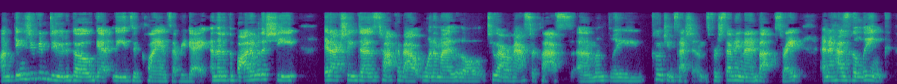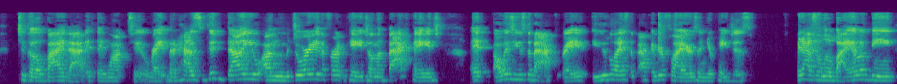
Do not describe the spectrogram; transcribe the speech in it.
on things you can do to go get leads and clients every day. And then at the bottom of the sheet, it actually does talk about one of my little two hour masterclass uh, monthly coaching sessions for 79 bucks, right? And it has the link to go buy that if they want to, right? But it has good value on the majority of the front page. On the back page, it always use the back, right? You utilize the back of your flyers and your pages. It has a little bio of me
